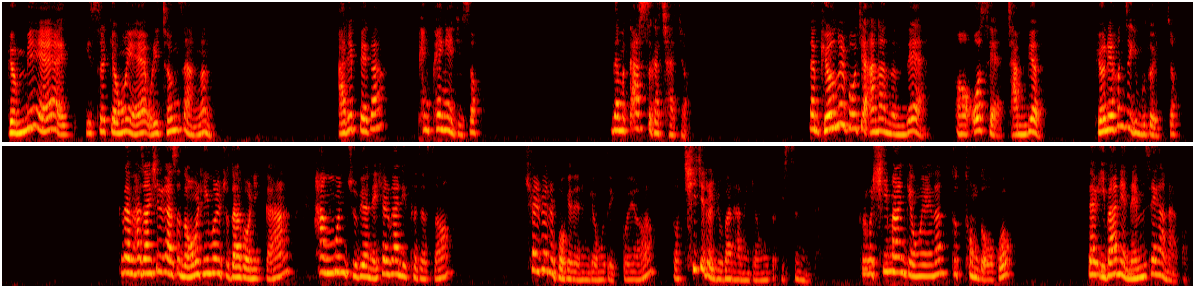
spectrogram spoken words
변비에 있을 경우에 우리 증상은 아랫배가 팽팽해지죠. 그 다음에 가스가 차죠. 그 다음 변을 보지 않았는데 어, 옷에 잔변, 변의 흔적이 묻어 있죠. 그 다음에 화장실 가서 너무 힘을 주다 보니까 항문 주변에 혈관이 터져서 혈변을 보게 되는 경우도 있고요. 또 치질을 유발하는 경우도 있습니다. 그리고 심한 경우에는 두통도 오고, 그다음에 입안에 냄새가 나고,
